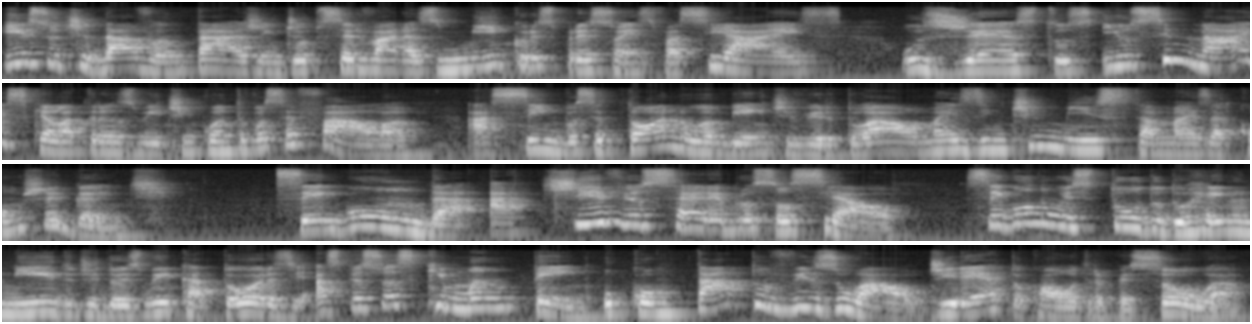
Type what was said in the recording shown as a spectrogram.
Isso te dá a vantagem de observar as microexpressões faciais, os gestos e os sinais que ela transmite enquanto você fala. Assim, você torna o ambiente virtual mais intimista, mais aconchegante. Segunda, ative o cérebro social. Segundo um estudo do Reino Unido de 2014, as pessoas que mantêm o contato visual direto com a outra pessoa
